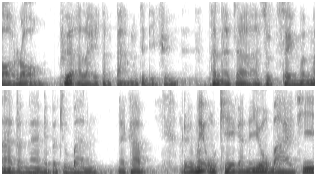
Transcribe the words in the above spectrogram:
ต่อรองเพื่ออะไรต่างๆ มันจะดีขึ้น ท่านอาจจะสุดเซ็งมากๆกับงานในปัจจุบัน นะครับ หรือไม่โอเคกับนโยบายที่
